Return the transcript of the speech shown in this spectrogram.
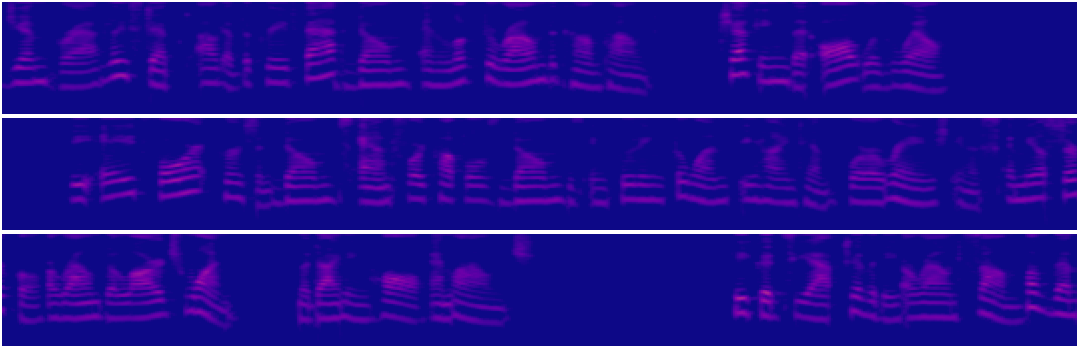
Jim Bradley stepped out of the prefab dome and looked around the compound, checking that all was well. The eight four-person domes and four couples domes including the one behind him were arranged in a semicircle around the large one, the dining hall and lounge. He could see activity around some of them,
